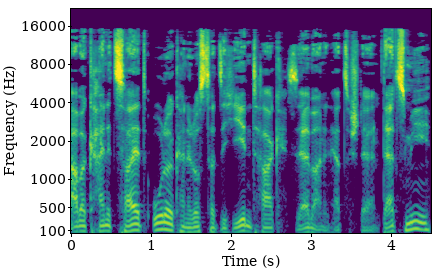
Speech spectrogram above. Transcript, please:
aber keine Zeit oder keine Lust hat, sich jeden Tag selber an den Herd zu stellen. That's me.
